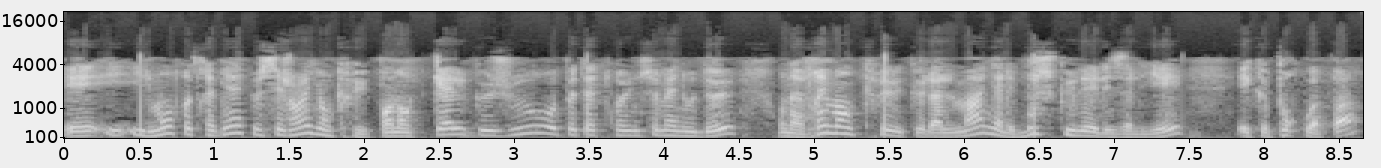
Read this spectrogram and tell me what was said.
et il montre très bien que ces gens-là y ont cru. Pendant quelques jours, peut-être une semaine ou deux, on a vraiment cru que l'Allemagne allait bousculer les Alliés et que pourquoi pas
